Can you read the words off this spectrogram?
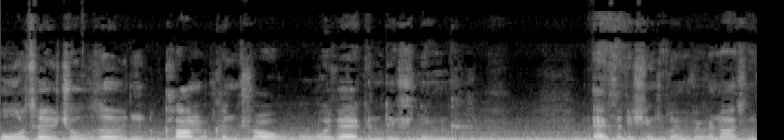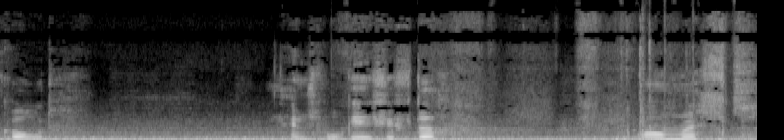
Auto dual zone climate control with air conditioning. Air conditioning's been very nice and cold. M Sport gear shifter, armrest,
